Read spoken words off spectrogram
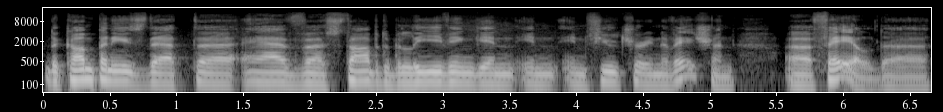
the companies that uh, have uh, stopped believing in, in, in future innovation uh, failed. Uh,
